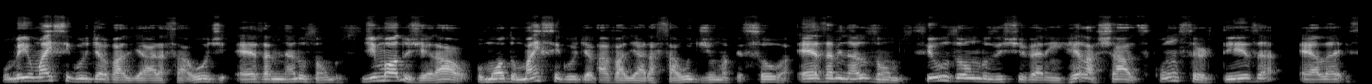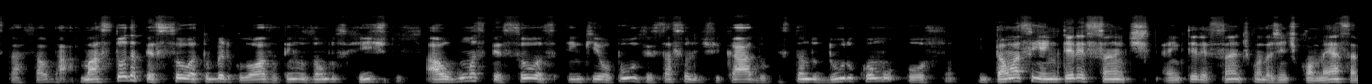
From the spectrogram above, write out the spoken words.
O meio mais seguro de avaliar a saúde é examinar os ombros. De modo geral, o modo mais seguro de avaliar a saúde de uma pessoa é examinar os ombros. Se os ombros estiverem relaxados, com certeza ela está saudável. Mas toda pessoa tuberculosa tem os ombros rígidos. Há algumas pessoas em que o pulso está solidificado, estando duro como osso. Então, assim, é interessante. É interessante quando a gente começa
